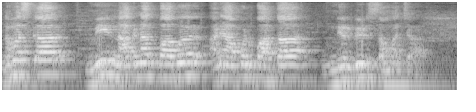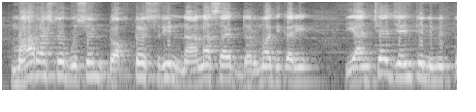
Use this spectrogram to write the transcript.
नमस्कार मी नागनाथ बाबर आणि आपण पाहता निर्भीड समाचार. महाराष्ट्र भूषण डॉक्टर श्री नानासाहेब धर्माधिकारी यांच्या जयंतीनिमित्त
